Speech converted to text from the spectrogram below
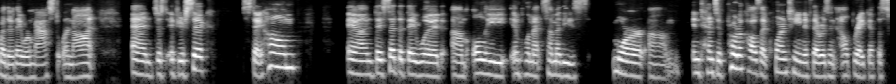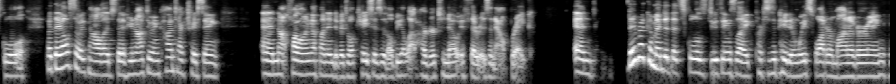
whether they were masked or not. And just if you're sick, stay home and they said that they would um, only implement some of these more um, intensive protocols like quarantine if there was an outbreak at the school. But they also acknowledged that if you're not doing contact tracing and not following up on individual cases, it'll be a lot harder to know if there is an outbreak. And they recommended that schools do things like participate in wastewater monitoring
